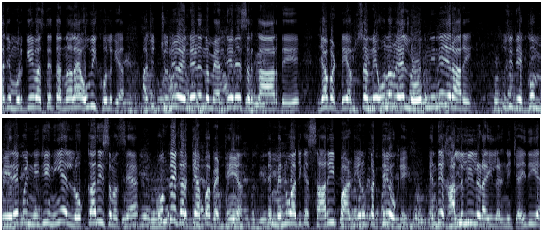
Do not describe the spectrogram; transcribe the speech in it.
ਅੱਜ ਮੁਰਗੇ ਵਾਸਤੇ ਧਰਨਾ ਲਾਇਆ ਉਹ ਵੀ ਖੁੱਲ ਗਿਆ। ਅੱਜ ਚੁਣੇ ਹੋਏ ਨੇ ਜਿਹੜੇ ਨੁਮਾਇੰਦੇ ਨੇ ਸਰਕਾਰ ਦੇ ਜਾਂ ਵੱਡੇ ਅਫਸਰ ਨੇ ਉਹਨਾਂ ਨੂੰ ਇਹ ਲੋਕ ਨਹੀਂ ਨਜ਼ਰ ਆ ਰਹੇ। ਤੁਸੀਂ ਦੇਖੋ ਮੇਰੇ ਕੋਈ ਨਿੱਜੀ ਨਹੀਂ ਹੈ ਲੋਕਾਂ ਦੀ ਸਮੱਸਿਆ ਹੈ। ਉਹਦੇ ਕਰਕੇ ਆਪਾਂ ਬੈਠੇ ਆ ਤੇ ਮੈਨੂੰ ਅੱਜ ਕੇ ਸਾਰੀ ਪਾਰਟੀਆਂ ਨੂੰ ਇਕੱਠੇ ਹੋ ਕੇ ਇਹਦੇ ਹੱਲ ਲਈ ਲੜਾਈ ਲੜਨੀ ਚਾਹੀਦੀ ਹੈ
